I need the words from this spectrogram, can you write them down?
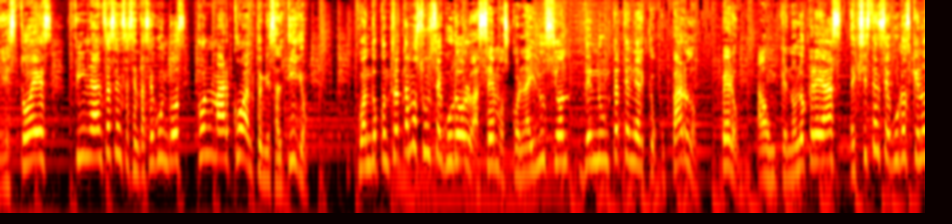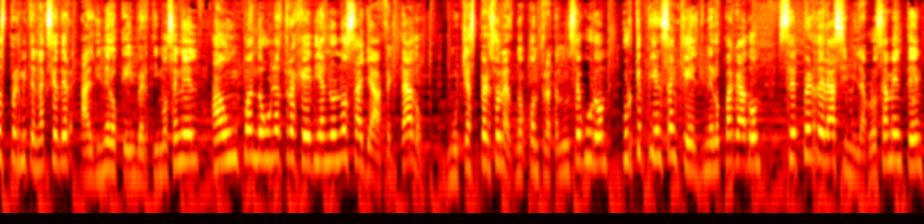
Esto es Finanzas en 60 Segundos con Marco Antonio Saltillo. Cuando contratamos un seguro lo hacemos con la ilusión de nunca tener que ocuparlo. Pero, aunque no lo creas, existen seguros que nos permiten acceder al dinero que invertimos en él, aun cuando una tragedia no nos haya afectado. Muchas personas no contratan un seguro porque piensan que el dinero pagado se perderá si milagrosamente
